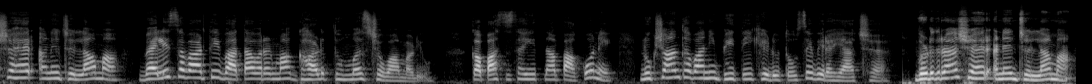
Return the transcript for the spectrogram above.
શહેર અને જિલ્લામાં વહેલી સવારથી વાતાવરણમાં ગાઢ ધુમ્મસ જોવા મળ્યું. કપાસ સહિતના પાકોને નુકસાન થવાની ભીતિ ખેડૂતો સેવી રહ્યા છે. વડોદરા શહેર અને જિલ્લામાં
